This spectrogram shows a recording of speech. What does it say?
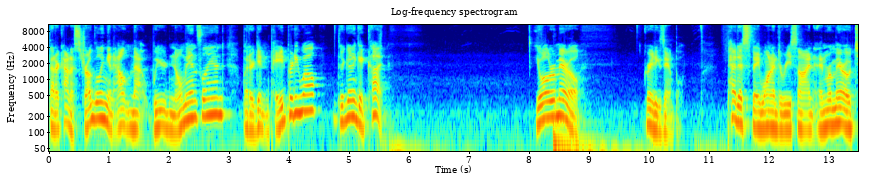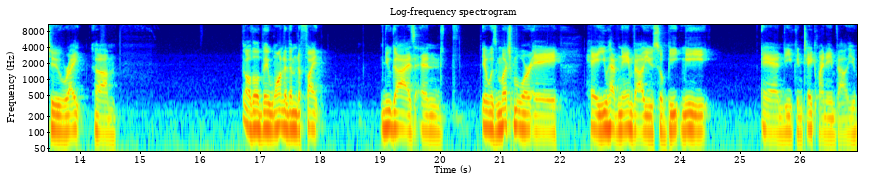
that are kind of struggling and out in that weird no man's land, but are getting paid pretty well, they're going to get cut. Yoel Romero, great example. Pettis, they wanted to resign, and Romero too, right? Um, although they wanted them to fight new guys, and it was much more a, hey, you have name value, so beat me, and you can take my name value.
